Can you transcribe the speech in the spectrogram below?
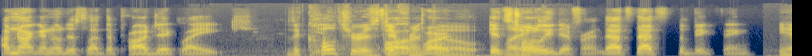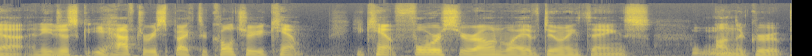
I'm not gonna just let the project like The culture is different, apart. though. It's Like, totally different. That's that's the big thing. Yeah, and you just you have to respect the culture. You can't you can't force your own way of doing things Mhm. on the group.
